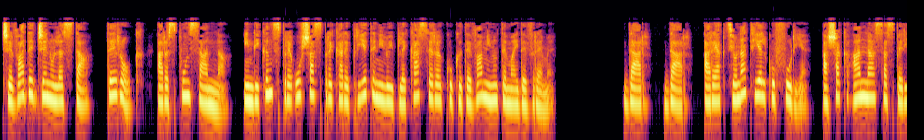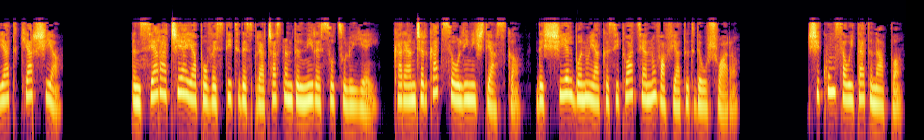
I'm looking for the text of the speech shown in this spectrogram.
ceva de genul ăsta, te rog, a răspuns Anna, indicând spre ușa spre care prietenii lui plecaseră cu câteva minute mai devreme. Dar, dar, a reacționat el cu furie, așa că Anna s-a speriat chiar și ea. În seara aceea i-a povestit despre această întâlnire soțului ei, care a încercat să o liniștească, deși el bănuia că situația nu va fi atât de ușoară. Și cum s-a uitat în apă.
